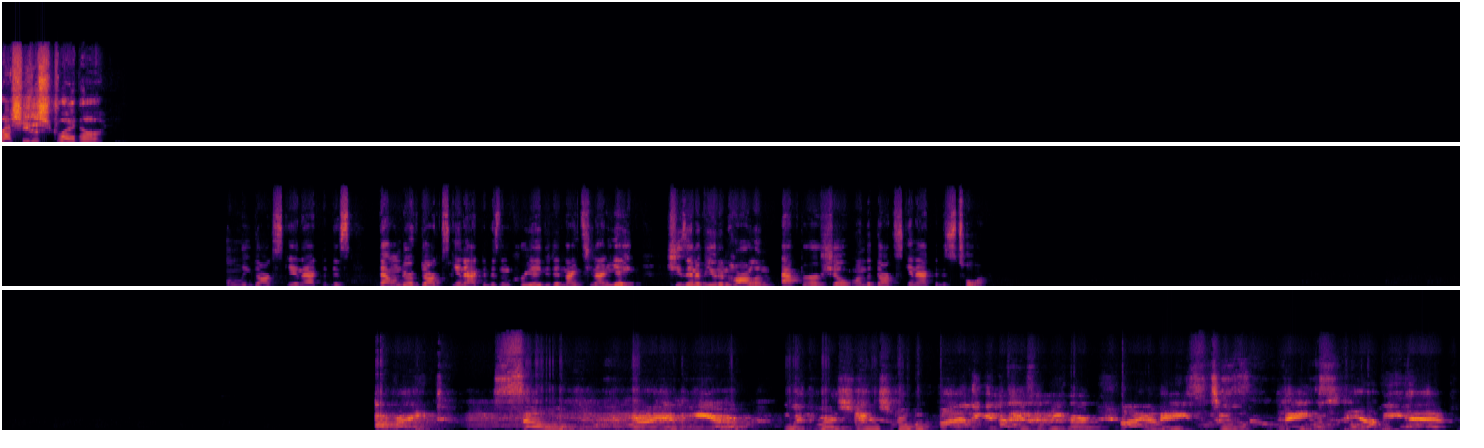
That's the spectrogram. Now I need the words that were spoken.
Rashida Strober only dark skin activist, founder of dark skin activism created in 1998. She's interviewed in Harlem after her show on the dark skin activist tour. All right, so I am here with Rashida Strober, finally getting a chance to meet her finally. face to face. Yeah. We have,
